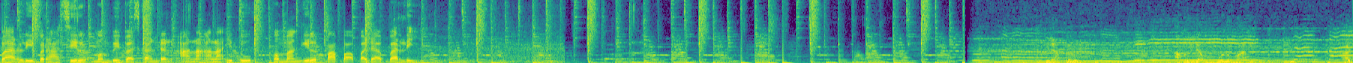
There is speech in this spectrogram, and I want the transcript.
Barley berhasil membebaskan dan anak-anak itu memanggil papa pada Barley Tidak perlu. Aku tidak membunuh orang itu. Hah?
